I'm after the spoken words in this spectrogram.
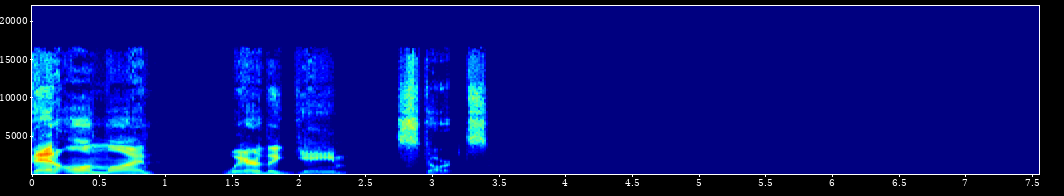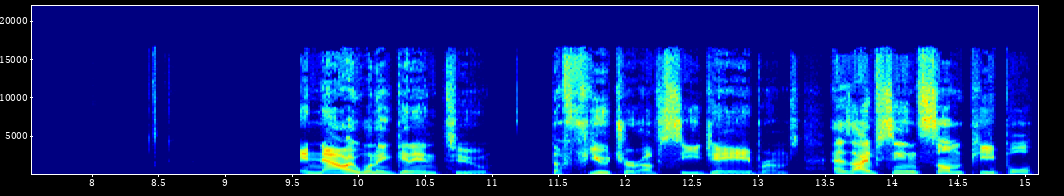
Bet online where the game starts. And now I want to get into the future of CJ Abrams, as I've seen some people,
